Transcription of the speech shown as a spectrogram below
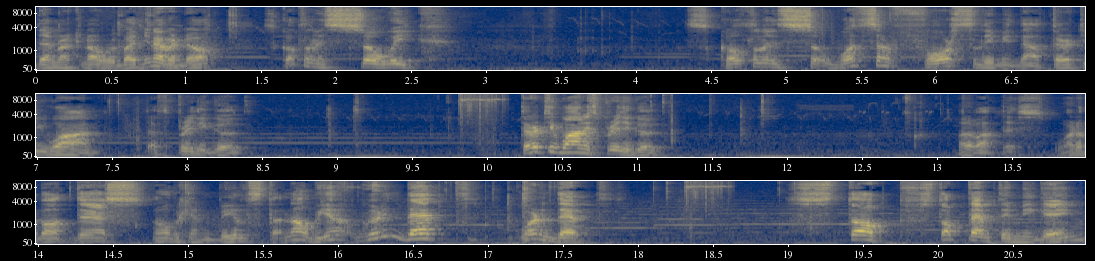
Denmark Norway, but you never know. Scotland is so weak. Scotland is so... What's our force limit now? 31. That's pretty good. 31 is pretty good. What about this? What about this? Oh, we can build stuff. No, we are, we're in debt. We're in debt. stop, stop tempting me, game.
